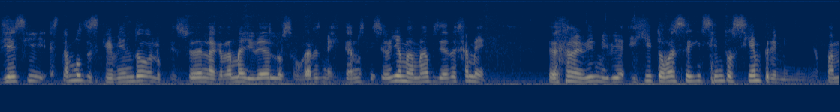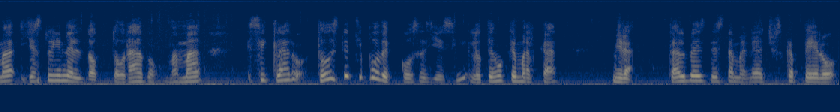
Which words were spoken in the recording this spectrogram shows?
Jesse, estamos describiendo lo que sucede en la gran mayoría de los hogares mexicanos, que dice, oye mamá, pues ya déjame déjame vivir mi vida. Hijito, vas a seguir siendo siempre mi niño. Mamá, ya estoy en el doctorado. Mamá, sí, claro, todo este tipo de cosas, Jessy, lo tengo que marcar. Mira, tal vez de esta manera chusca, pero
